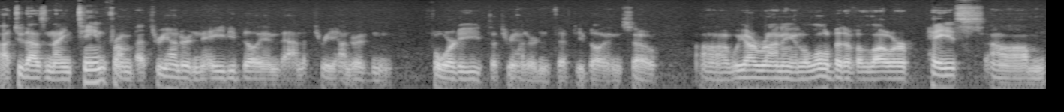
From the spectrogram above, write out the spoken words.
uh, 2019 from about 380 billion down to 340 to 350 billion. So uh, we are running at a little bit of a lower pace, um,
